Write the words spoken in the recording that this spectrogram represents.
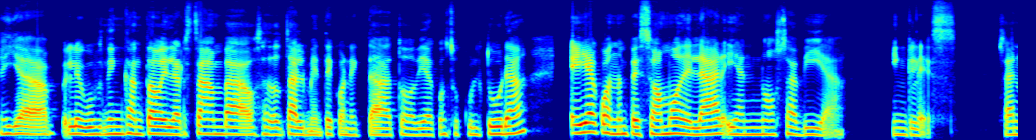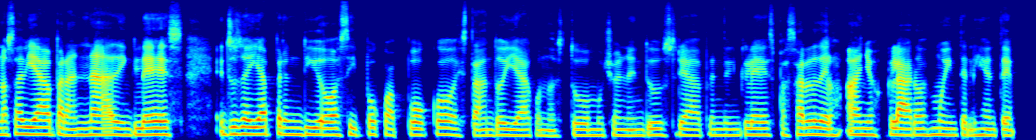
Ella le, le encanta bailar samba, o sea, totalmente conectada todavía con su cultura. Ella cuando empezó a modelar, ella no sabía inglés. O sea, no sabía para nada de inglés. Entonces ella aprendió así poco a poco, estando ya cuando estuvo mucho en la industria, aprendió inglés, pasar de los años, claro, es muy inteligente.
